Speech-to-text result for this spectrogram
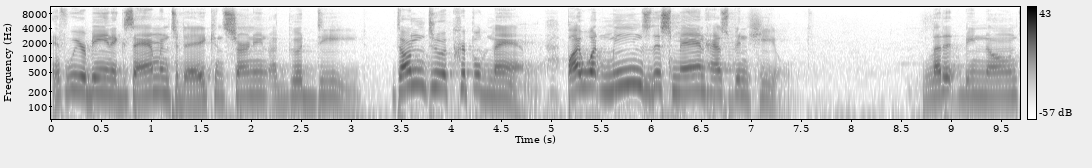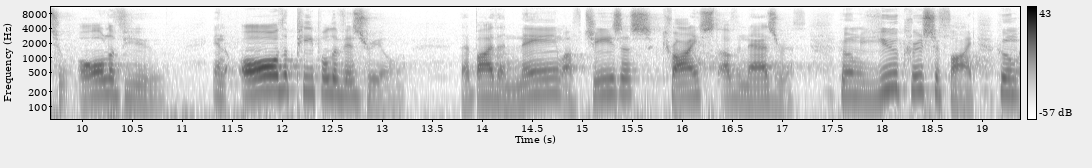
if we are being examined today concerning a good deed done to a crippled man, by what means this man has been healed, let it be known to all of you and all the people of Israel that by the name of Jesus Christ of Nazareth, whom you crucified, whom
